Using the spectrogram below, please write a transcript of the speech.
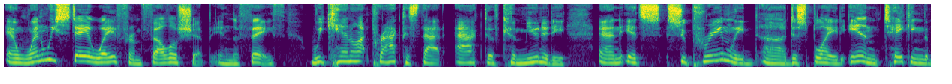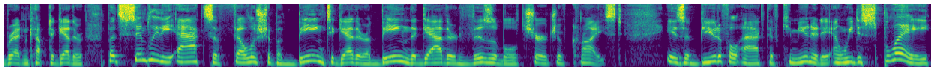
And when we stay away from fellowship in the faith, we cannot practice that act of community. And it's supremely uh, displayed in taking the bread and cup together, but simply the acts of fellowship, of being together, of being the gathered, visible church of Christ, is a beautiful act of community. And we display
